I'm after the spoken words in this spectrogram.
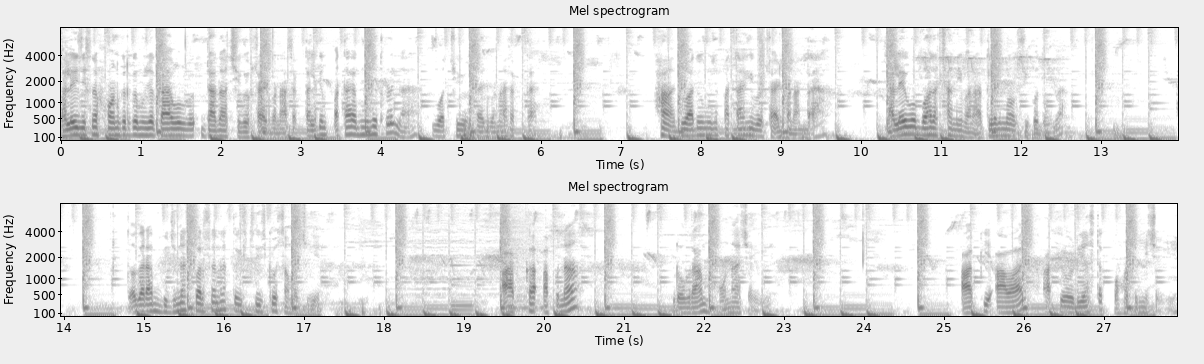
भले ही जिसने फ़ोन करके मुझे कहा वो ज़्यादा अच्छी वेबसाइट बना सकता है, लेकिन पता है मुझे थोड़ी ना है, वो अच्छी वेबसाइट बना सकता है। हाँ जो आदमी मुझे पता है कि वेबसाइट बनाता है। भले वो बहुत अच्छा नहीं बनाता, लेकिन मैं उसी को दूँगा। तो अगर आप बिज़नेस पर्सन हैं तो इस चीज़ को समझिए। आपका अपना प्रोग्राम होना चाहिए। आपकी आवाज़ आपकी ऑडियंस तक पहुंचनी चाहिए।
